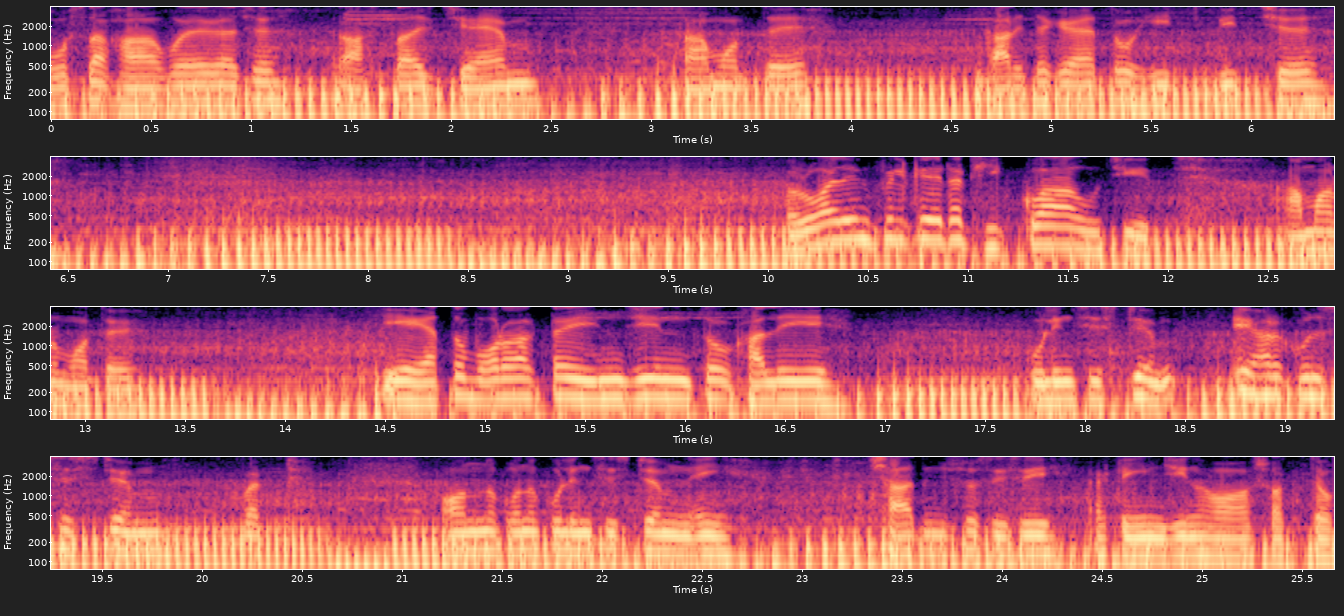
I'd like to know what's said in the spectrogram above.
অবস্থা খারাপ হয়ে গেছে। রাস্তায় জ্যাম, তার মধ্যে গাড়ি থেকে এত হিট দিচ্ছে। রয়্যাল এনফিল্ডকে এটা ঠিক করা উচিত, আমার মতে। এ এত বড় একটা ইঞ্জিন তো খালি cooling system air cool system but অন্য কোনো কুলিং সিস্টেম নেই। সাড়ে তিনশো সিসি একটা ইঞ্জিন হওয়া সত্ত্বেও।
